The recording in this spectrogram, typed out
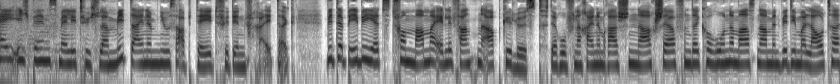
Hey, ich bin Smelly Tüchler mit deinem News Update für den Freitag. Wird der Baby jetzt vom Mama-Elefanten abgelöst? Der Ruf nach einem raschen Nachschärfen der Corona-Maßnahmen wird immer lauter.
